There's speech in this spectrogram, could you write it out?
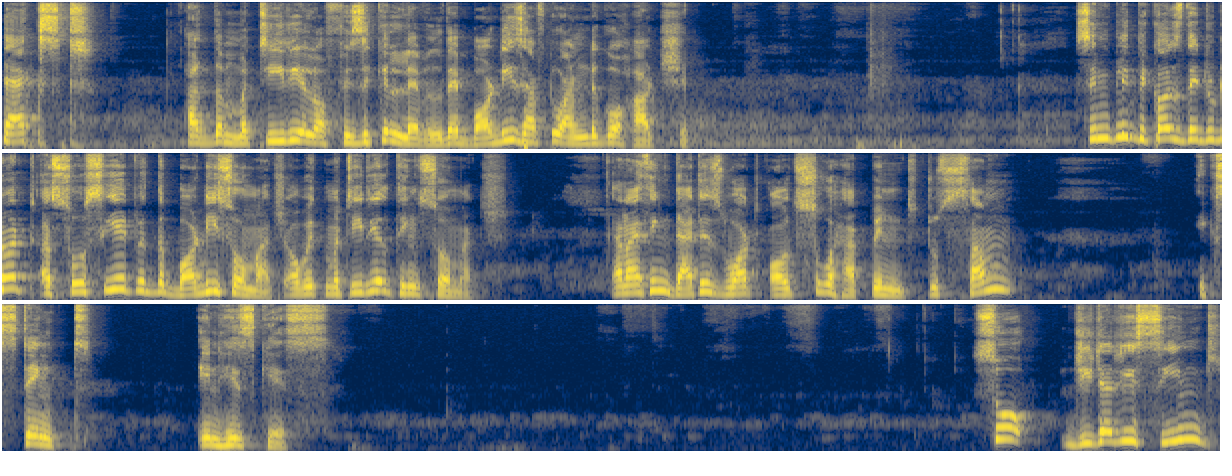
taxed at the material or physical level. Their bodies have to undergo hardship simply because they do not associate with the body so much or with material things so much. And I think that is what also happened to some extent in his case. So Jijaji seemed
